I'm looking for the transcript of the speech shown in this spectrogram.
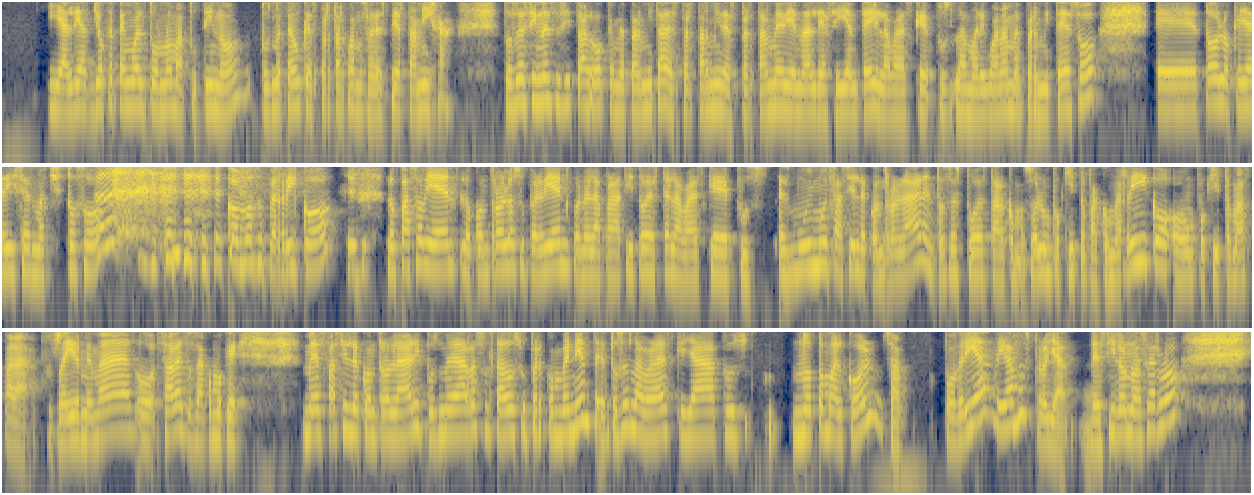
y al día, yo que tengo el turno matutino, pues me tengo que despertar cuando se despierta mi hija. Entonces sí necesito algo que me permita despertarme y despertarme bien al día siguiente y la verdad es que pues la marihuana me permite eso. Eh, todo lo que ella dice es más chistoso, como súper rico, lo paso bien, lo controlo súper bien. Con el aparatito este, la verdad es que pues es muy muy fácil de controlar, entonces puedo estar como solo un poquito para comer rico o un poquito más para pues, reírme más o sabes, o sea, como que me es fácil de controlar y pues me ha resultado súper conveniente. Entonces la verdad es que ya pues no tomo alcohol, o sea, podría, digamos, pero ya decido no hacerlo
